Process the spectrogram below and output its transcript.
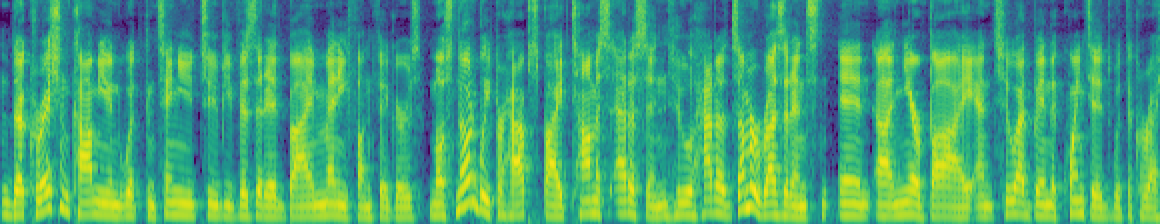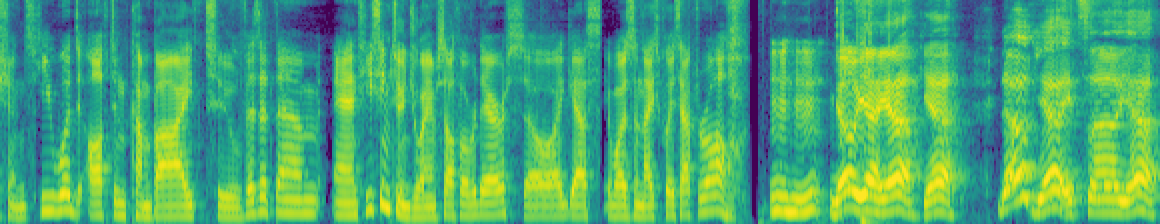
the Koreshan commune would continue to be visited by many fun figures, most notably perhaps by Thomas Edison, who had a summer residence in uh, nearby and who had been acquainted with the Koreshans. He would often come by to visit them, and he seemed to enjoy himself over there, so I guess it was a nice place after all. Mm-hmm. No, yeah, yeah, yeah. No, yeah, it's uh, yeah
